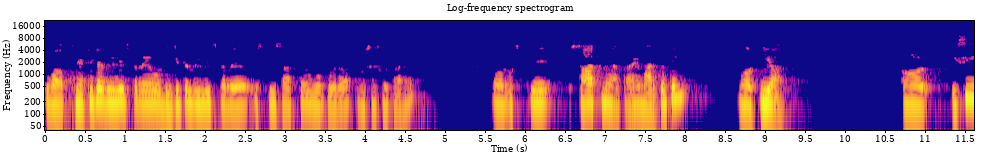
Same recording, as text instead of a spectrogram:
तो आप थिएटिकल रिलीज़ कर रहे हो डिजिटल रिलीज़ कर रहे हो इसके हिसाब से वो पूरा प्रोसेस होता है। और उसके साथ में आता है मार्केटिंग और पीआर और इसी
